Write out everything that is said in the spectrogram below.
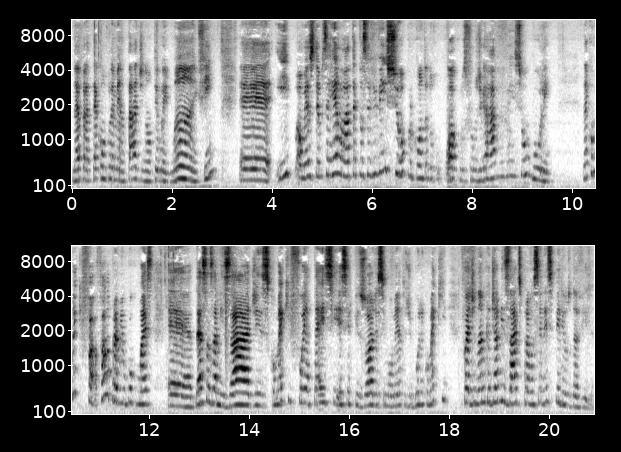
né, para até complementar de não ter uma irmã, enfim. É, e ao mesmo tempo você relata que você vivenciou por conta do óculos fundo de garrafa, vivenciou o bullying. Né? Como é que fa fala para mim um pouco mais é, dessas amizades? Como é que foi até esse esse episódio, esse momento de bullying? Como é que foi a dinâmica de amizades para você nesse período da vida,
